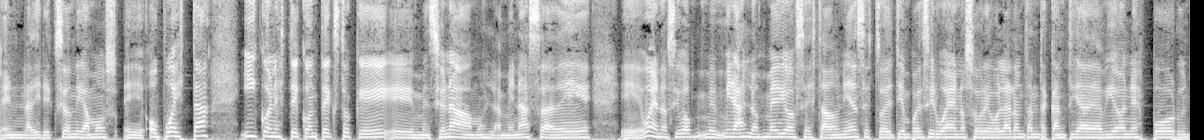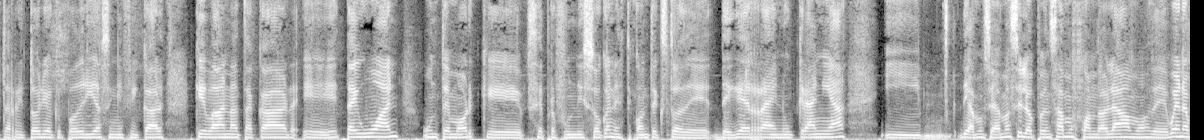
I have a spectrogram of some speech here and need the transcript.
en la dirección, digamos, eh, opuesta y con este contexto que eh, mencionábamos, la amenaza de, eh, bueno, si vos mi- mirás los medios estadounidenses todo el tiempo decir, bueno, sobrevolaron tanta cantidad de aviones por un territorio que podría significar que van a atacar eh, Taiwán, un temor que se profundizó con este contexto de, de guerra en Ucrania y, mm, digamos, y además si lo pensamos cuando hablábamos de, bueno,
